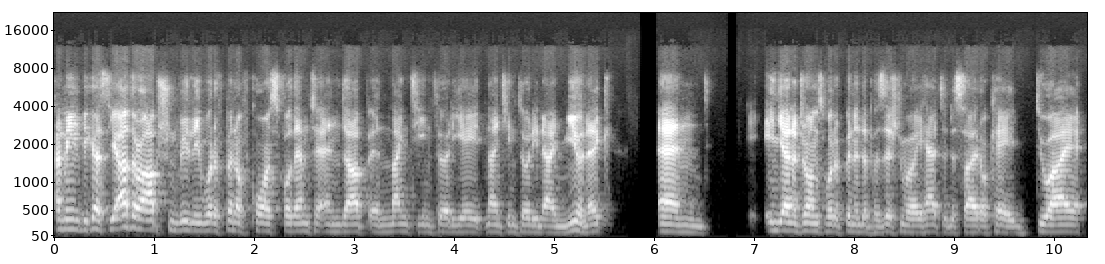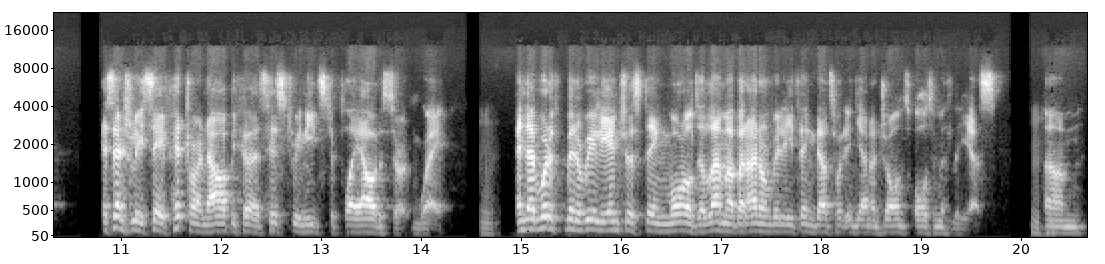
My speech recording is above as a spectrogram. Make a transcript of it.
I mean, because the other option really would have been, of course, for them to end up in 1938, 1939 Munich, and Indiana Jones would have been in the position where he had to decide, okay, do I essentially save Hitler now because history needs to play out a certain way? Mm. And that would have been a really interesting moral dilemma, but I don't really think that's what Indiana Jones ultimately is. Mm-hmm. Um,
